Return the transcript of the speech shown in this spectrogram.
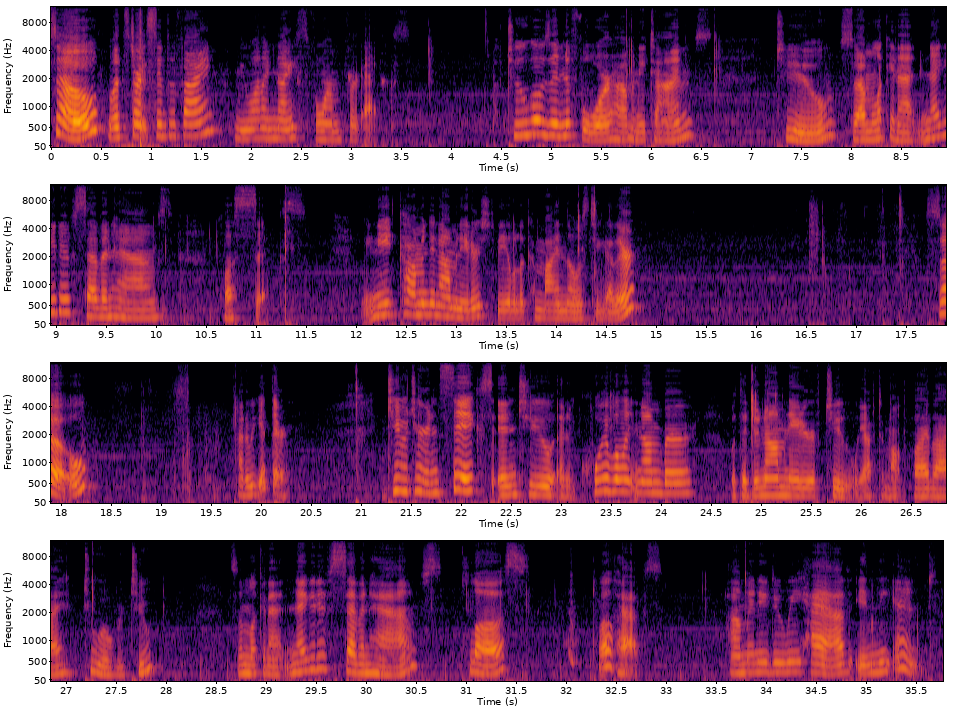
So, let's start simplifying. We want a nice form for x. 2 goes into 4 how many times? 2. So I'm looking at negative 7 halves plus 6. We need common denominators to be able to combine those together. So, how do we get there? 2 turns 6 into an equivalent number with a denominator of 2. We have to multiply by 2 over 2. So I'm looking at negative 7 halves plus 12 halves. How many do we have in the end?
